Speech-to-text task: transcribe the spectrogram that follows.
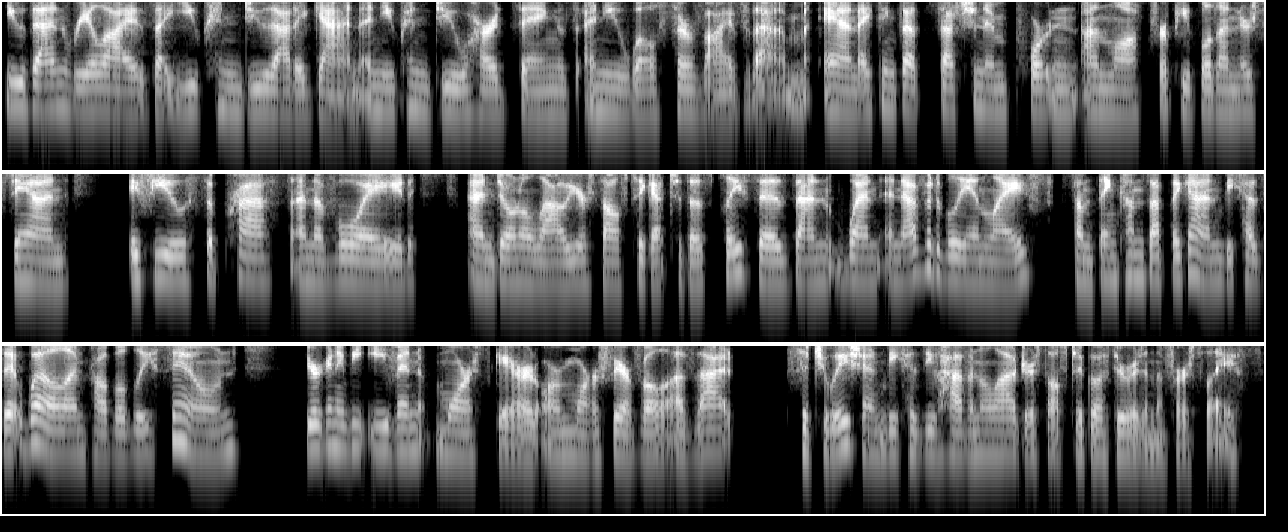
you then realize that you can do that again and you can do hard things and you will survive them. And I think that's such an important unlock for people to understand. If you suppress and avoid and don't allow yourself to get to those places, then when inevitably in life something comes up again, because it will and probably soon, you're going to be even more scared or more fearful of that situation because you haven't allowed yourself to go through it in the first place.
